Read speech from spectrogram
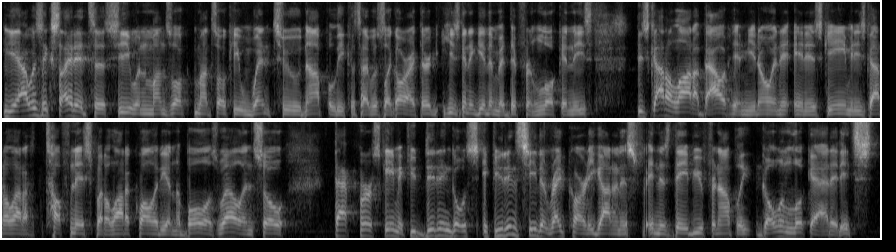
Yeah, I was excited to see when Mazzocchi went to Napoli because I was like, all right, he's going to give them a different look, and he's he's got a lot about him, you know, in in his game, and he's got a lot of toughness, but a lot of quality on the ball as well. And so that first game, if you didn't go, if you didn't see the red card he got in his in his debut for Napoli, go and look at it. It's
